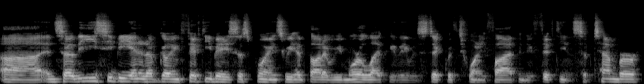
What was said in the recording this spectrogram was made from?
Uh, and so the ECB ended up going 50 basis points. We had thought it would be more likely they would stick with 25 and do 50 in September.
